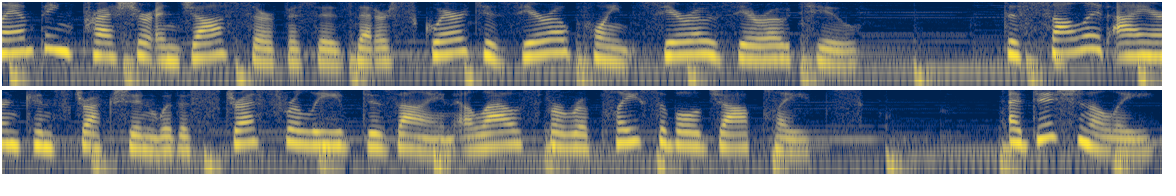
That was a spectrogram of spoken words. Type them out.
Clamping pressure and jaw surfaces that are square to 0.002. The solid iron construction with a stress-relieved design allows for replaceable jaw plates. Additionally,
